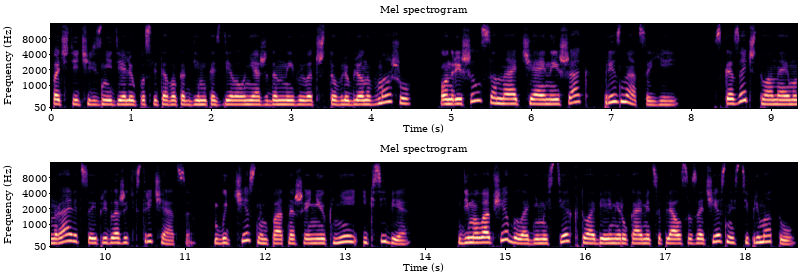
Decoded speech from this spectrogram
Почти через неделю после того, как Димка сделал неожиданный вывод, что влюблен в Машу, он решился на отчаянный шаг признаться ей. Сказать, что она ему нравится, и предложить встречаться. Быть честным по отношению к ней и к себе. Дима вообще был одним из тех, кто обеими руками цеплялся за честность и прямоту.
